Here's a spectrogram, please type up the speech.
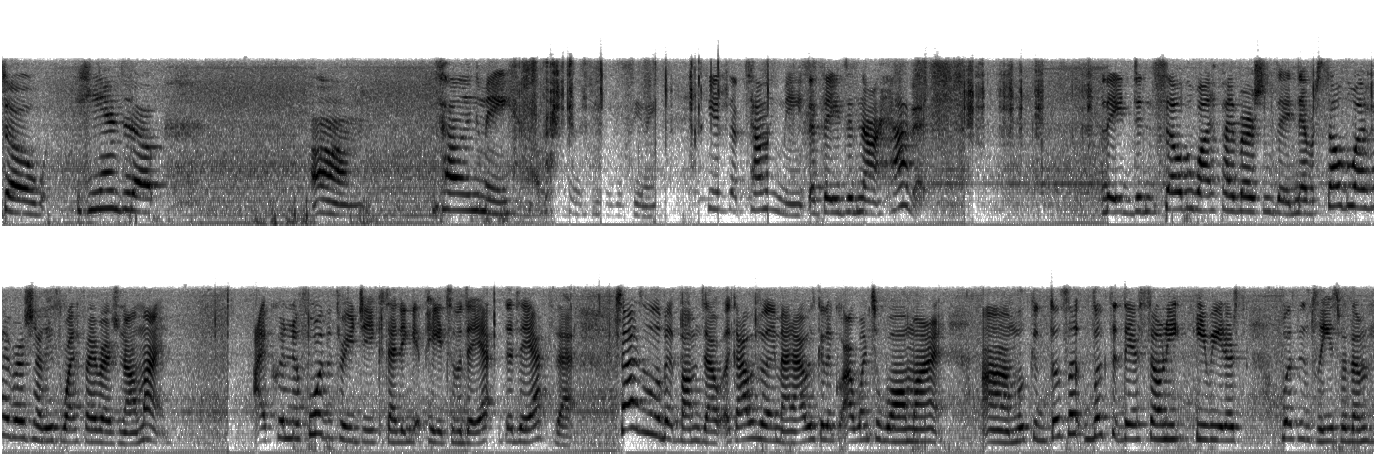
So he ended up um, telling me, he ended up telling me that they did not have it. They didn't sell the Wi-Fi versions. They'd never sell the Wi-Fi version of these Wi-Fi version online. I couldn't afford the 3G because I didn't get paid till the day the day after that. So I was a little bit bummed out. Like I was really mad. I was gonna go. I went to Walmart, um, looked at those, looked at their Sony e-readers, wasn't pleased with them.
